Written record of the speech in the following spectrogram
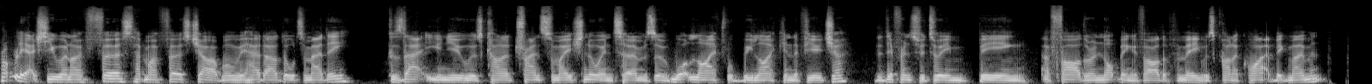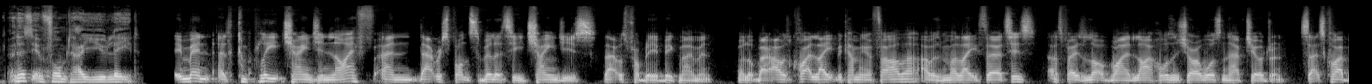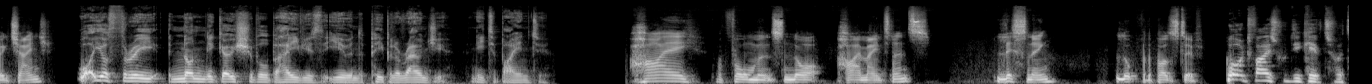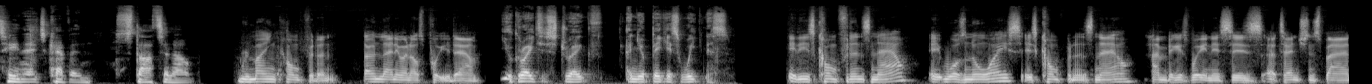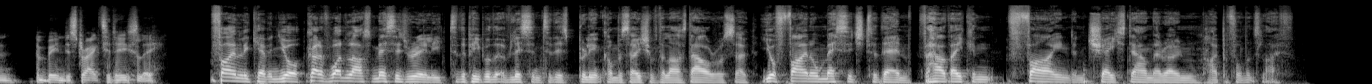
Probably actually when I first had my first child, when we had our daughter Maddie, because that you knew was kind of transformational in terms of what life would be like in the future. The difference between being a father and not being a father for me was kind of quite a big moment. And has it informed how you lead? It meant a complete change in life, and that responsibility changes. That was probably a big moment. I look back, I was quite late becoming a father. I was in my late 30s. I suppose a lot of my life I wasn't sure I wasn't have children. So that's quite a big change. What are your three non negotiable behaviours that you and the people around you need to buy into? High performance, not high maintenance. Listening, look for the positive. What advice would you give to a teenage Kevin starting out? Remain confident. Don't let anyone else put you down. Your greatest strength and your biggest weakness. It is confidence now. It wasn't always. It's confidence now. And biggest weakness is attention span and being distracted easily. Finally, Kevin, your kind of one last message, really, to the people that have listened to this brilliant conversation for the last hour or so. Your final message to them for how they can find and chase down their own high performance life.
